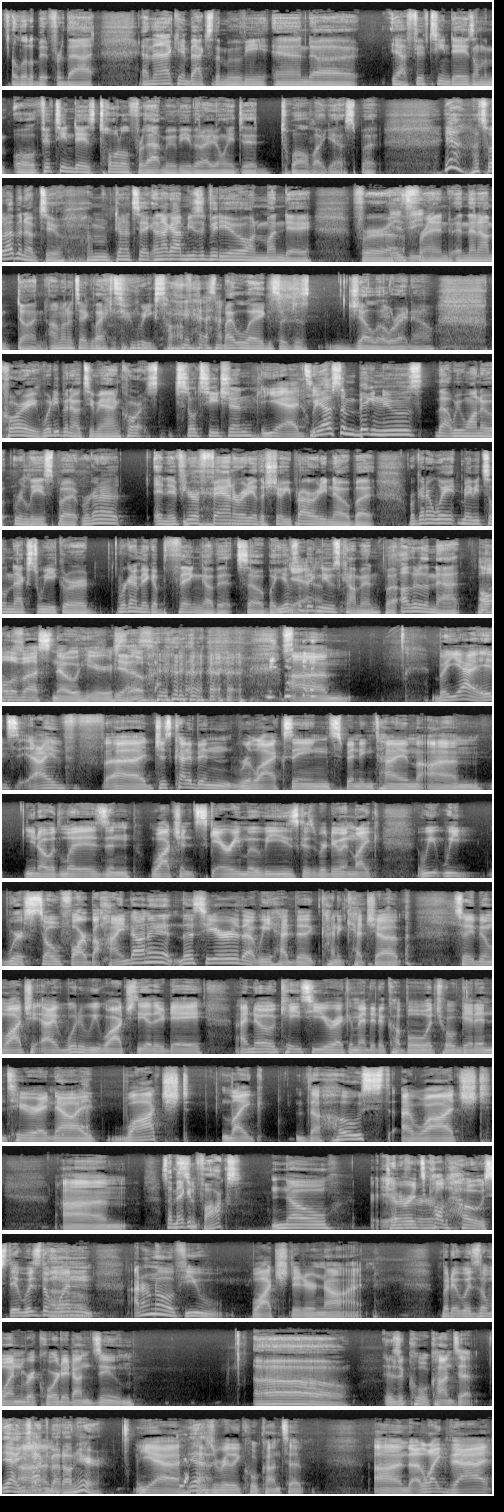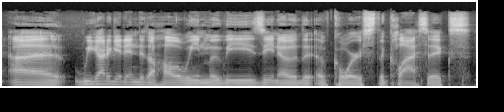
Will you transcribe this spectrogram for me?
a little bit for that. And then I came back to the movie and uh yeah, 15 days on the well, 15 days total for that movie, but I only did 12, I guess. But yeah, that's what I've been up to. I'm gonna take, and I got a music video on Monday for a Busy. friend, and then I'm done. I'm gonna take like two weeks off. 'cause My legs are just jello right now. Corey, what have you been up to, man? Corey, still teaching? Yeah, te- we have some big news that we want to release, but we're gonna. And if you're a fan already of the show, you probably already know. But we're gonna wait maybe till next week, or we're gonna make a thing of it. So, but you have some big news coming. But other than that, all of us know here. Yes. So, um, but yeah, it's I've uh, just kind of been relaxing, spending time, um, you know, with Liz and watching scary movies because we're doing like we we we're so far behind on it this year that we had to kind of catch up. So we've been watching. I what did we watch the other day? I know Casey you recommended a couple, which we'll get into right now. I watched like The Host. I watched. Um, is that Megan Fox? no, or it's called Host. It was the one. I don't know if you watched it or not, but it was the one recorded on Zoom. Oh, It was a cool concept. yeah, you talked Um, about it on here. Yeah, Yeah. it was a really cool concept. Um, I like that. Uh, we got to get into the Halloween movies. You know, the, of course, the classics.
